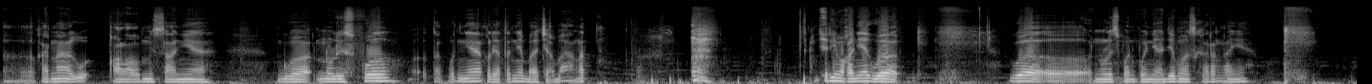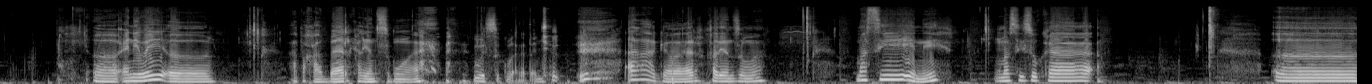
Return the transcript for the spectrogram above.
Uh, karena gua kalau misalnya gua nulis full takutnya kelihatannya baca banget. Jadi makanya gue gue uh, nulis poin-poinnya aja mau sekarang kayaknya uh, anyway uh, apa kabar kalian semua? Busuk banget aja ah kabar kalian semua? Masih ini masih suka uh,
